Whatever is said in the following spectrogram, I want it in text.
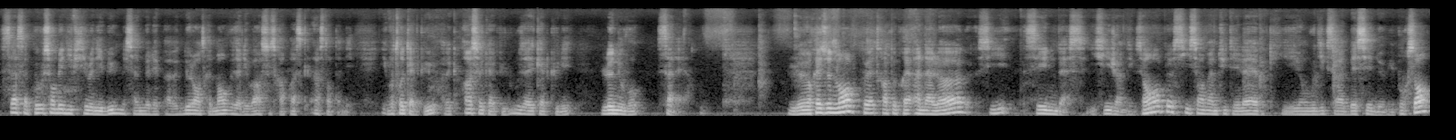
Ça, ça peut vous sembler difficile au début, mais ça ne l'est pas. Avec de l'entraînement, vous allez voir, ce sera presque instantané. Et votre calcul, avec un seul calcul, vous allez calculer le nouveau salaire. Le raisonnement peut être à peu près analogue si c'est une baisse. Ici, j'ai un exemple, 628 élèves qui, on vous dit que ça va baisser de 8%.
